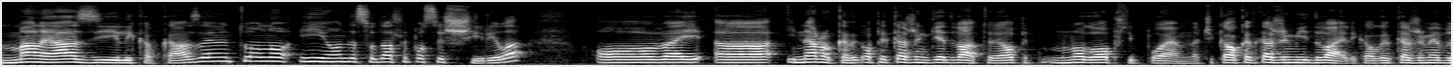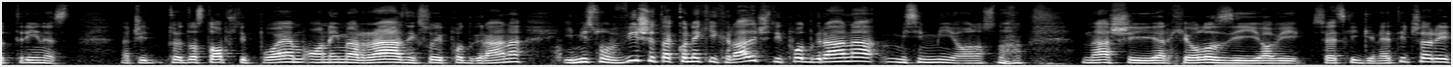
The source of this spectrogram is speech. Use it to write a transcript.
Male Azije ili Kavkaza eventualno i onda se odatle posle širila. Ovaj, uh, I naravno, kad opet kažem G2, to je opet mnogo opšti pojam. Znači, kao kad kažem I2 ili kao kad kažem EV13. Znači, to je dosta opšti pojam, ona ima raznih svojih podgrana i mi smo više tako nekih različitih podgrana, mislim mi, odnosno naši arheolozi i ovi svetski genetičari,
